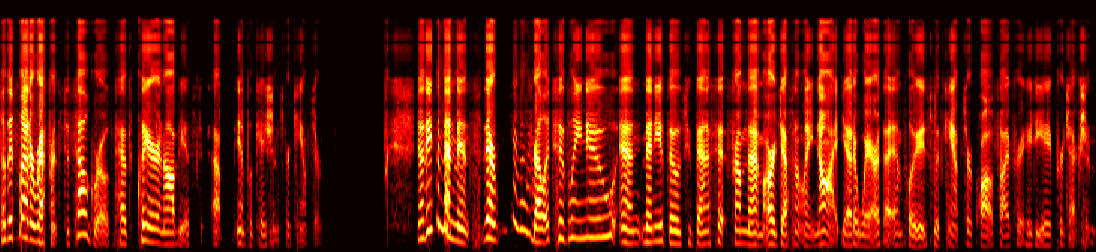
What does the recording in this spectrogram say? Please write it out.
So this latter reference to cell growth has clear and obvious uh, implications for cancer. Now these amendments, they're you know, relatively new, and many of those who benefit from them are definitely not yet aware that employees with cancer qualify for ADA protection.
